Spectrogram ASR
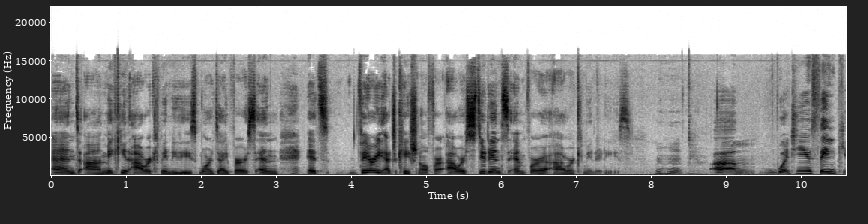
and um, making our communities more diverse, and it's very educational for our students and for our communities. Um, what do you think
